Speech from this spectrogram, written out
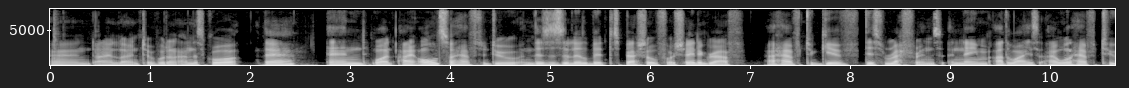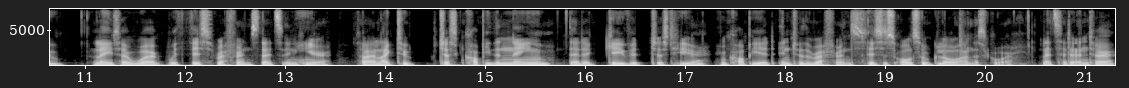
and I learned to put an underscore there. And what I also have to do, and this is a little bit special for shader graph, I have to give this reference a name. Otherwise, I will have to later work with this reference that's in here. So I like to just copy the name that I gave it just here and copy it into the reference. This is also glow underscore. Let's hit enter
